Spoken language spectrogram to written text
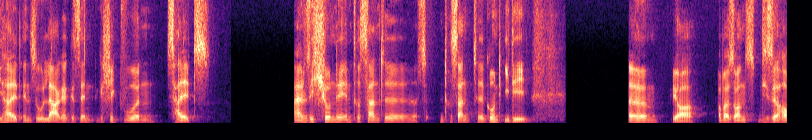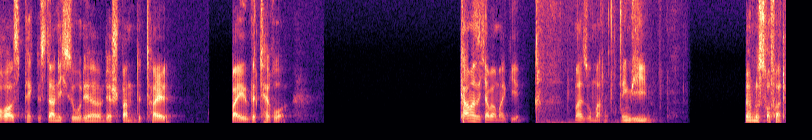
die halt in so Lager geschickt wurden. Ist halt an sich schon eine interessante, interessante Grundidee. Ähm, ja, aber sonst, dieser Horroraspekt ist da nicht so der, der spannende Teil bei The Terror. Kann man sich aber mal geben. Mal so machen. Irgendwie, wenn man Lust drauf hat.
